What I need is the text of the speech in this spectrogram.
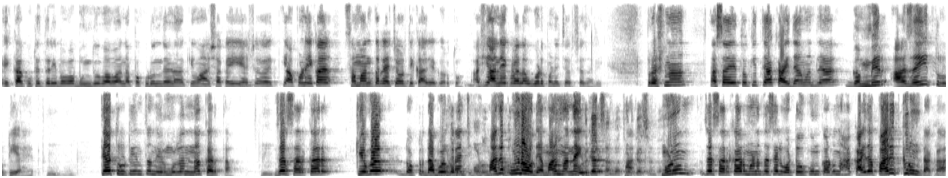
एका कुठेतरी बाबा बुंदू बाबांना पकडून देणं किंवा अशा काही ह्याच्या आहेत की आपण एका समांतर ह्याच्यावरती कार्य करतो. अशी अनेक वेळेला उघडपणे चर्चा झाली. प्रश्न असा येतो की त्या कायद्यामधल्या गंभीर आजही त्रुटी आहेत. त्या त्रुटींचं निर्मूलन न करता जर सरकार केवळ डॉक्टर दाभोळकरांची म्हणून- माझं पूर्ण होऊ द्या म्हणून नाही. थोडक्यात सांगा. थोडक्यात सांगा. म्हणून जर सरकार म्हणत असेल वटहुकूम काढून हा कायदा पारित करून टाका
